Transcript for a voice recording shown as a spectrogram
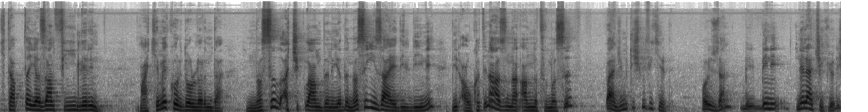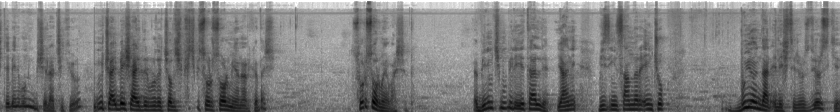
kitapta yazan fiillerin mahkeme koridorlarında nasıl açıklandığını ya da nasıl izah edildiğini bir avukatın ağzından anlatılması bence müthiş bir fikirdi. O yüzden be- beni neler çekiyordu? İşte beni bunun gibi şeyler çekiyor. 3 ay 5 aydır burada çalışıp hiçbir soru sormayan arkadaş soru sormaya başladı. Ya benim için bu bile yeterli. Yani biz insanları en çok bu yönden eleştiriyoruz. Diyoruz ki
